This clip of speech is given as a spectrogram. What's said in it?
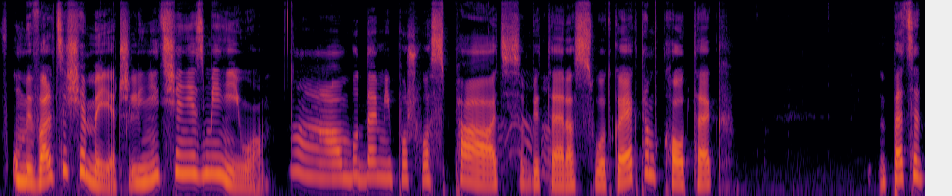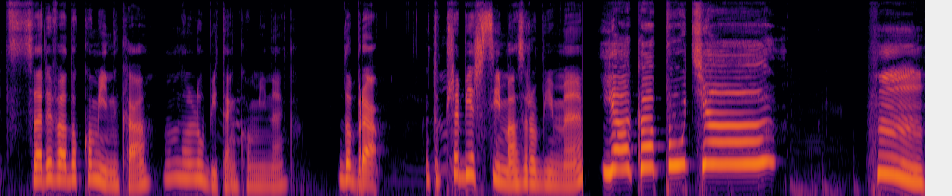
W umywalce się myje, czyli nic się nie zmieniło. A, bo Demi poszła spać sobie teraz słodko. Jak tam kotek? Pecet zarywa do kominka. No, lubi ten kominek. Dobra, to przebierz Sima zrobimy. Jaka pucia! Hmm,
